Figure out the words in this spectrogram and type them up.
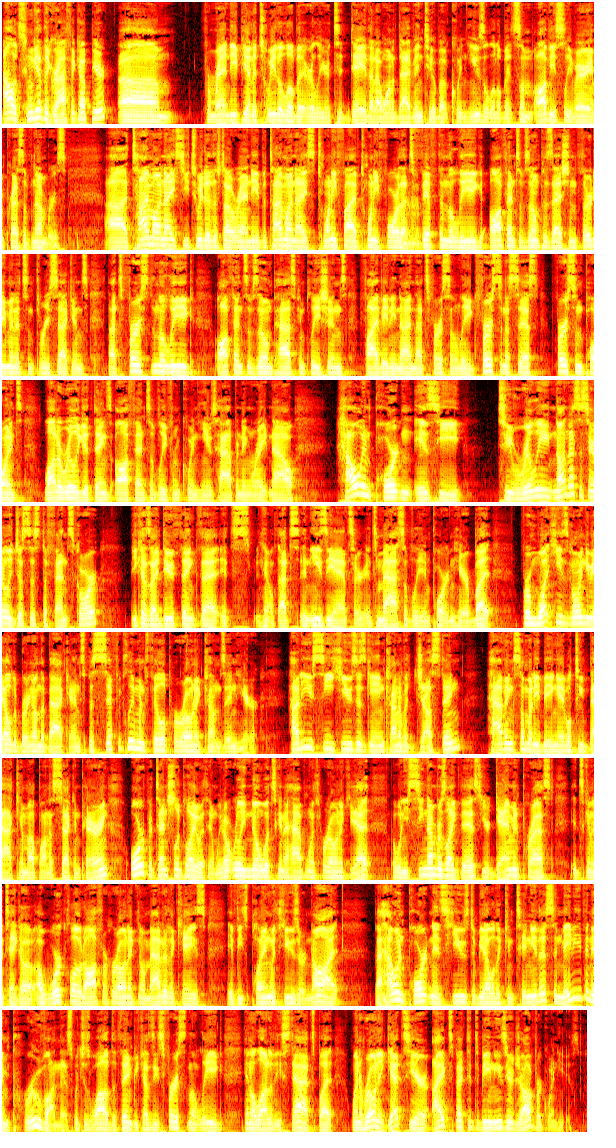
Alex, can we get the graphic up here? Um, from Randip, you had a tweet a little bit earlier today that I want to dive into about Quinn Hughes a little bit. Some obviously very impressive numbers. Uh, time on ice, you tweeted this out, Randy, but time on ice, 25 24. That's mm-hmm. fifth in the league. Offensive zone possession, 30 minutes and three seconds. That's first in the league. Offensive zone pass completions, 589. That's first in the league. First in assists, first in points. A lot of really good things offensively from Quinn Hughes happening right now. How important is he to really, not necessarily just this defense core, because I do think that it's, you know, that's an easy answer. It's massively important here, but from what he's going to be able to bring on the back end, specifically when Filip Hronek comes in here, how do you see Hughes' game kind of adjusting, having somebody being able to back him up on a second pairing or potentially play with him? We don't really know what's going to happen with Hronek yet, but when you see numbers like this, you're damn impressed. It's going to take a, a workload off of Hronek, no matter the case, if he's playing with Hughes or not. But how important is Hughes to be able to continue this and maybe even improve on this, which is wild to think because he's first in the league in a lot of these stats. But when Hronek gets here, I expect it to be an easier job for Quinn Hughes.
